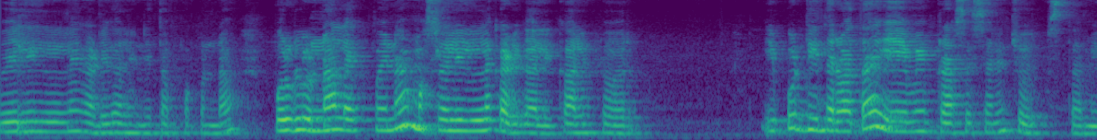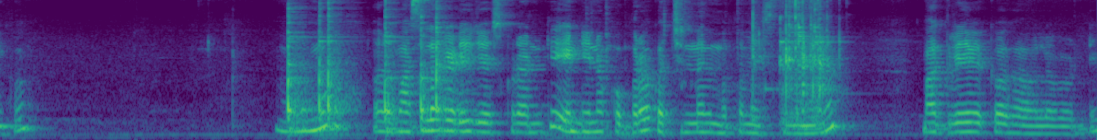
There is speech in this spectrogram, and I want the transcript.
వేలీలనే కడగాలండి తప్పకుండా. పురుగులు ఉన్నా లేకపోయినా మసాలా నీళ్ళలో కడగాలి కాలీఫ్లవర్. ఇప్పుడు దీని తర్వాత ఏమేమి ప్రాసెస్ అని చూపిస్తాను మీకు. మనము మసాలా రెడీ చేసుకోవడానికి ఎండిన కొబ్బరి ఒక చిన్నది మొత్తం వేసుకున్నాను మాకు గ్రేవ్ గ్రేవీ ఎక్కువ కావాలి కాబట్టి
